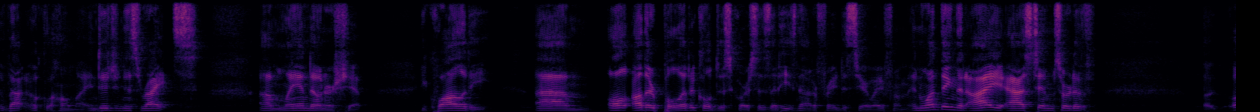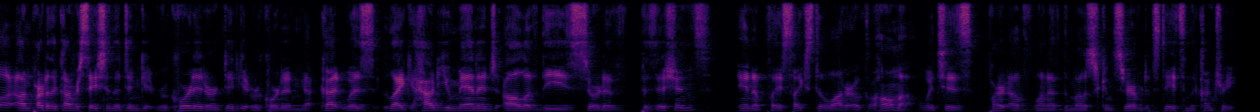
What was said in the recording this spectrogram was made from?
about Oklahoma, indigenous rights, um, land ownership, equality, um, all other political discourses that he's not afraid to steer away from. And one thing that I asked him, sort of uh, on part of the conversation that didn't get recorded or did get recorded and got cut, was like, how do you manage all of these sort of positions in a place like Stillwater, Oklahoma, which is part of one of the most conservative states in the country?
